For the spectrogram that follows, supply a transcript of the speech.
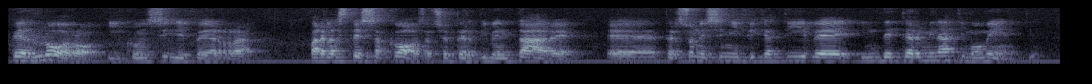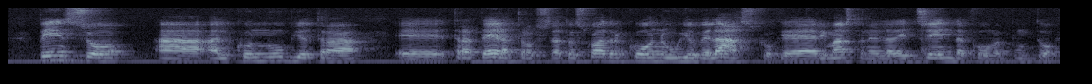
per loro i consigli per fare la stessa cosa, cioè per diventare eh, persone significative in determinati momenti? Penso a, al connubio tra eh, tra te e la, la, tua squadra con Julio Velasco che è rimasto nella leggenda come appunto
